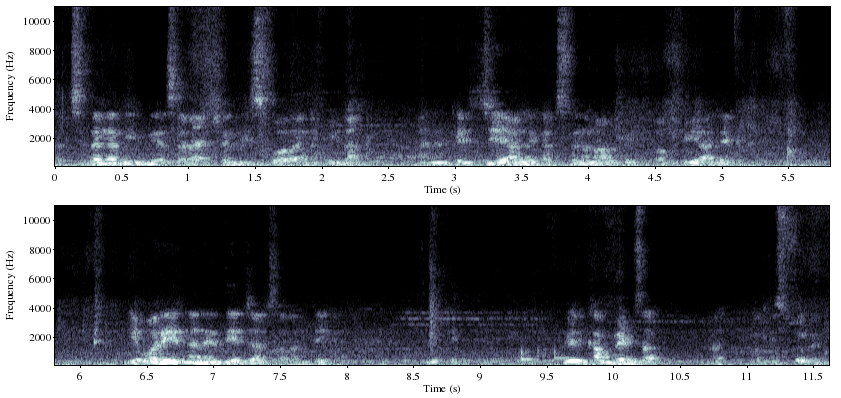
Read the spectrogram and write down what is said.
ఖచ్చితంగా దీని మీద సార్ యాక్షన్ తీసుకోవాలి ఆయన మీద ఆయన టెస్ట్ చేయాలి ఖచ్చితంగా నాకు పంపించాలి. ఎవరు ఏందనేది తేల్చాలి సార్ అంతే. మీరు కంప్లైంట్ సార్. తీసుకోలేదు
